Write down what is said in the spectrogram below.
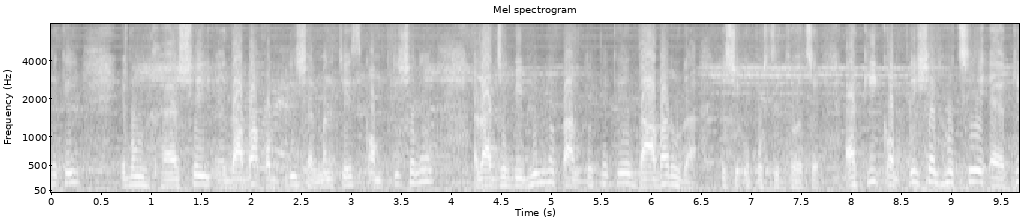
থেকেই এবং সেই দাবা কম্পিটিশান মানে চেস কম্পিটিশানে রাজ্যের বিভিন্ন প্রান্ত থেকে দাবারুরা এসে উপস্থিত হয়েছে। কি কম্পিটিশন হচ্ছে কি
